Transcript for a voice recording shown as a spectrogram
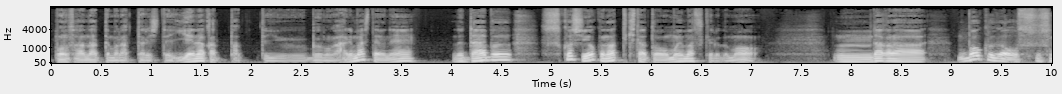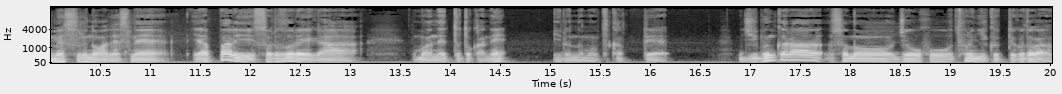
ポンサーになってもらったりして言えなかったっていう部分がありましたよね。でだいぶ少し良くなってきたと思いますけれども、うん、だから僕がおすすめするのはですねやっぱりそれぞれが、まあ、ネットとかねいろんなものを使って自分からその情報を取りに行くってことが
